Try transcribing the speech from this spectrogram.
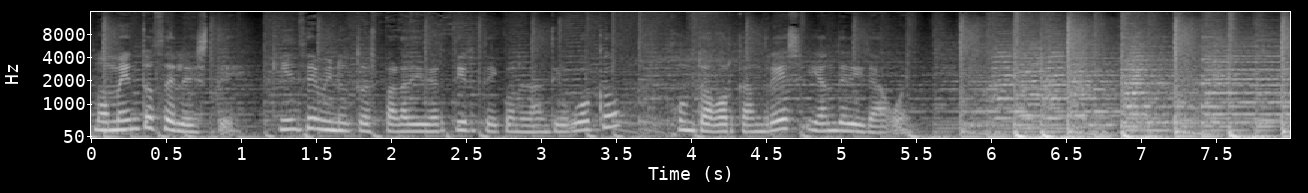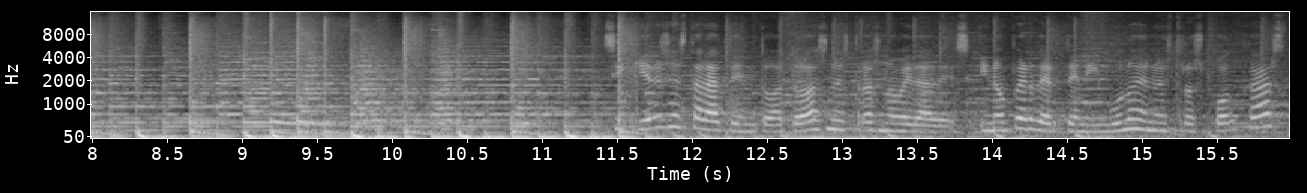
Momento Celeste. 15 minutos para divertirte con el Antiguoco junto a Gorka Andrés y Ander Iragüen. Quieres estar atento a todas nuestras novedades y no perderte ninguno de nuestros podcasts,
